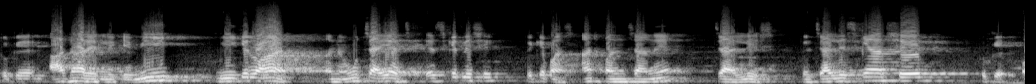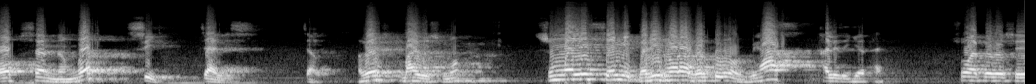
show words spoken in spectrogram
તો કે આધાર એટલે કે બી. બી કેટલો? આઠ. અને ઊંચાઈ એચ. એચ કેટલી છે? તો કે પાંચ. આઠ પંચાને ચાલીસ. તો ચાલીસ ક્યાં છે? તો કે ઓપ્શન નંબર સી. ચાલીસ. ચાલો. હવે બાવીસમો. ચુમ્માલીસ સેમી પરિઘવાળા વર્તુળનો વ્યાસ ખાલી જગ્યા થાય. શું આપેલો છે?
